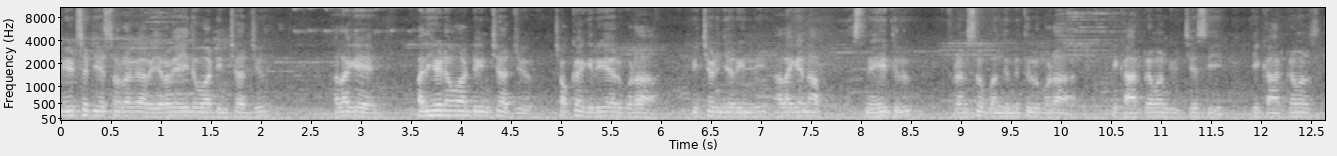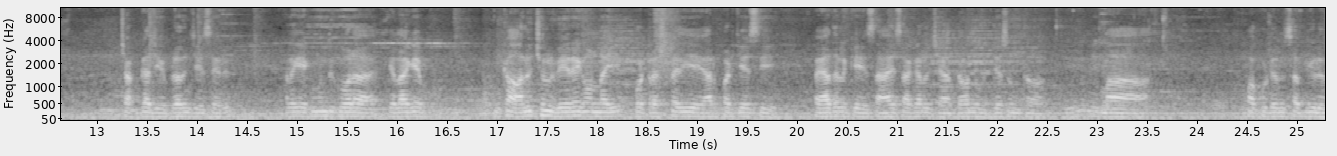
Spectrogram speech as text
మేడిశెట్టి ఈశ్వరరావు గారు ఇరవై ఐదు వార్డు ఇన్ఛార్జు అలాగే పదిహేడవ వార్డు ఇన్ఛార్జ్ చొక్కా గిరి గారు కూడా ఇచ్చేయడం జరిగింది. అలాగే నా స్నేహితులు ఫ్రెండ్స్ బంధుమిత్రులు కూడా ఈ కార్యక్రమానికి ఇచ్చేసి ఈ కార్యక్రమం చక్కగా జయప్రదం చేశారు. అలాగే ఇక ముందు కూడా ఇలాగే ఇంకా ఆలోచనలు వేరేగా ఉన్నాయి. ఒక ట్రస్ట్ అది ఏర్పాటు చేసి పేదలకి సహాయ సహకారాలు చేద్దామన్న ఉద్దేశంతో మా మా కుటుంబ సభ్యులు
